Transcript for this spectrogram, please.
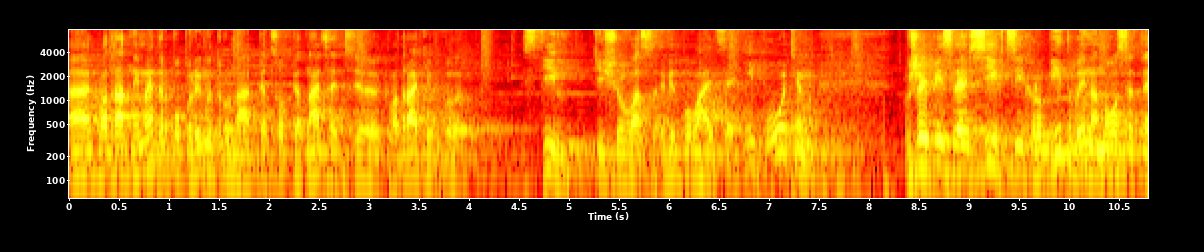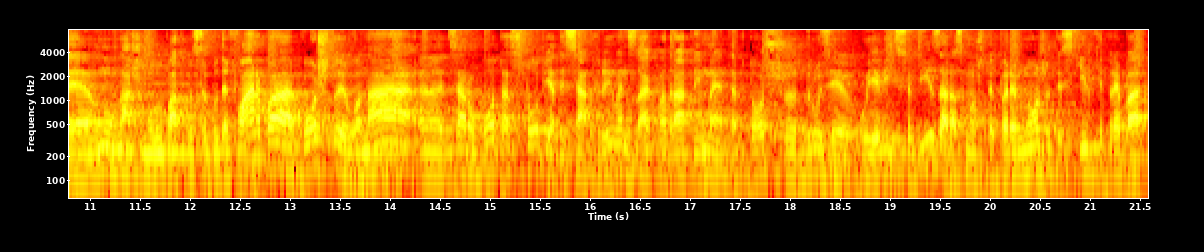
е, квадратний метр по периметру на 515 квадратів стін, ті, що у вас відбувається, і потім. Вже після всіх цих робіт ви наносите. Ну в нашому випадку це буде фарба. Коштує вона е, ця робота 150 гривень за квадратний метр. Тож, друзі, уявіть собі, зараз можете перемножити, скільки треба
